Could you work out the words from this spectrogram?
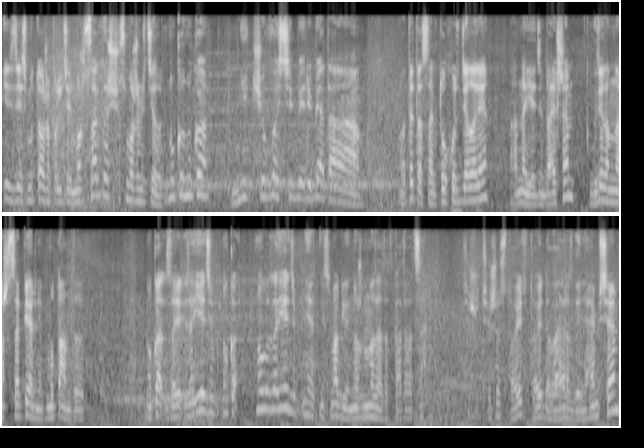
И здесь мы тоже полетели. Может, сальто еще сможем сделать? Ну-ка, ну-ка. Ничего себе, ребята. Вот это сальтуху сделали. Ладно, едем дальше. Где там наш соперник, мутант? Ну-ка, за заедем. Ну-ка, ну заедем. Нет, не смогли, нужно назад откатываться. Тише, тише, стой, стой, давай, разгоняемся.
